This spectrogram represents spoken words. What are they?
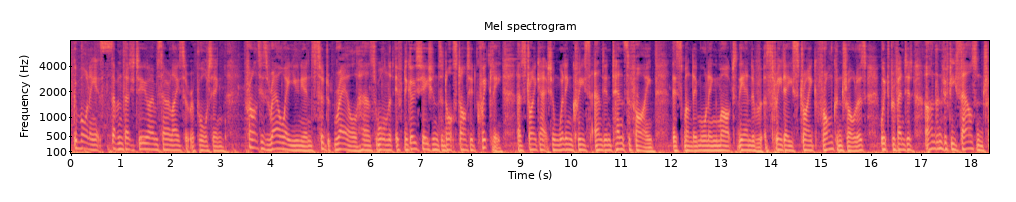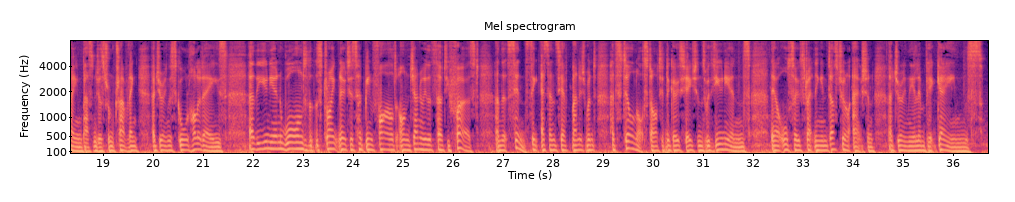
Good morning. It's 7:32. I'm Sarah Lysett reporting. France's railway union, SUDRail, has warned that if negotiations are not started quickly, a strike action will increase and intensify. This Monday morning marked the end of a three-day strike from controllers, which prevented 150,000 train passengers from travelling uh, during the school holidays. Uh, the union warned that the strike notice had been filed on January the 31st, and that since the SNCF management had still not started negotiations with unions, they are also threatening industrial action uh, during the Olympic Games.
